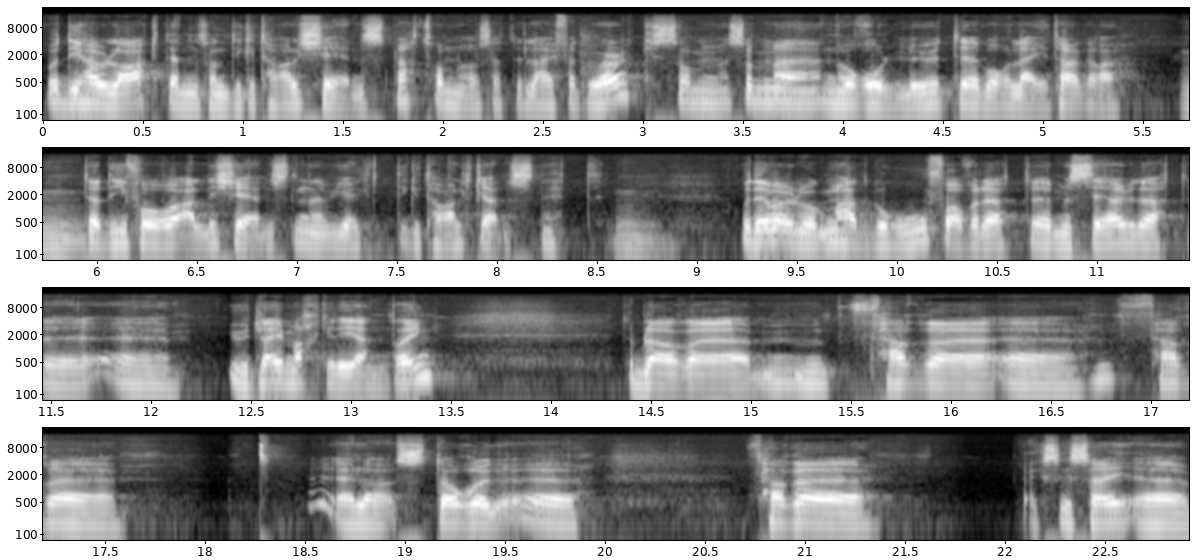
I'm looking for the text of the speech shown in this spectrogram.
og de har jo lagd en sånn digital tjenesteplattform nå, som heter Life at Work, som, som nå ruller ut til våre leietakere. Mm. Der de får alle tjenestene via et digitalt grensesnitt. Mm. Og Det var jo noe vi hadde behov for, for det vi ser jo det at uh, utleiemarkedet er i endring. Det blir uh, færre, uh, færre eller større færre Hva skal si, eh,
